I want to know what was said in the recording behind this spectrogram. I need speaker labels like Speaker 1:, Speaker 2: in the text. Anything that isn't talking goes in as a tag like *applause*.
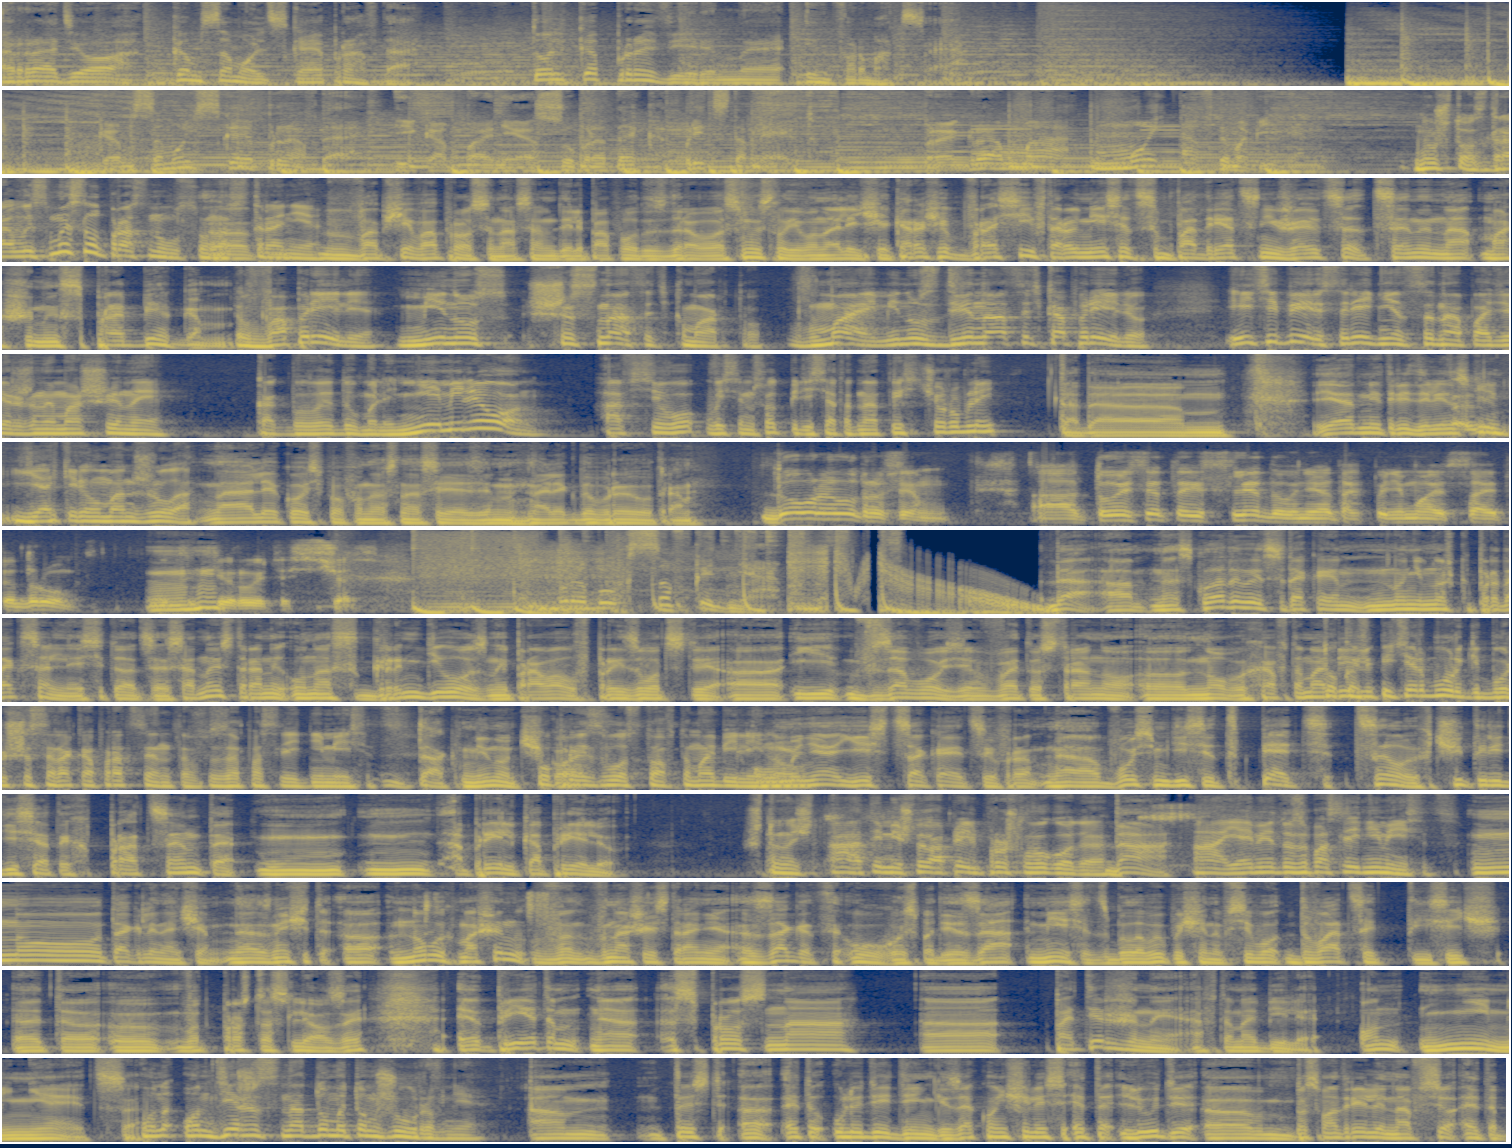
Speaker 1: Радио «Комсомольская правда». Только проверенная информация. «Комсомольская правда» и компания «Супротек» представляют. Программа «Мой автомобиль».
Speaker 2: Ну что, здравый смысл проснулся у нас в
Speaker 3: Э,
Speaker 2: стране?
Speaker 3: Вообще вопросы, на самом деле, по поводу здравого смысла, его наличия. Короче, в России второй месяц подряд снижаются цены на машины с пробегом.
Speaker 2: В апреле минус 16 к марту, в мае минус 12 к апрелю. И теперь средняя цена подержанной машины, как бы вы думали, не миллион, а всего 851 тысяча рублей.
Speaker 3: Та-дам! Я Дмитрий Делинский.
Speaker 2: Я Кирилл Манжула.
Speaker 3: Олег Осипов у нас на связи. Олег, доброе утро.
Speaker 4: Доброе утро всем. А, то есть это исследование, я так понимаю, с сайта Друм. Вы цитируете сейчас.
Speaker 1: Пробуксовка дня.
Speaker 3: Да, а складывается такая, ну, немножко парадоксальная ситуация. С одной стороны, у нас грандиозный провал в производстве э, и в завозе в эту страну э, новых
Speaker 2: Только
Speaker 3: автомобилей.
Speaker 2: в Петербурге больше 40% за последний месяц.
Speaker 3: Так,
Speaker 2: По
Speaker 3: минуточку.
Speaker 2: производству автомобилей.
Speaker 3: У
Speaker 2: новых.
Speaker 3: меня есть такая цифра. А, 85,4% м, м, апрель к апрелю.
Speaker 2: Что значит? А, ты имеешь в виду апрель прошлого года?
Speaker 3: Да.
Speaker 2: А, я имею в виду за последний месяц.
Speaker 3: Ну, так или иначе. Значит, э, новых машин в, в нашей стране за год, о, господи, за месяц было выпущено всего 20 тысяч. Это э, вот просто слезы. Э, При этом спрос на подержанные автомобили, он не меняется.
Speaker 2: Он, он держится на одном и том же уровне.
Speaker 3: То есть э, это у людей деньги закончились, это люди э, посмотрели на все это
